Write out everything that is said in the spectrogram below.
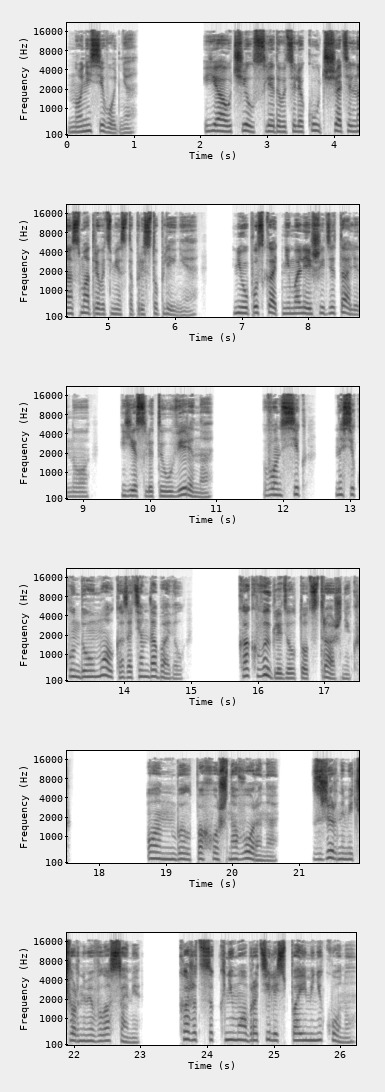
Но не сегодня. Я учил следователя Ку тщательно осматривать место преступления. Не упускать ни малейшей детали, но если ты уверена... Вон Сик на секунду умолк, а затем добавил. Как выглядел тот стражник? Он был похож на ворона, с жирными черными волосами. Кажется, к нему обратились по имени Кону.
